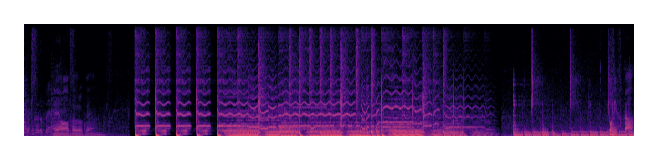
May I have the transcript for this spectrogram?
Ale v Evropě? Jo, v Evropě. no. Polívka,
